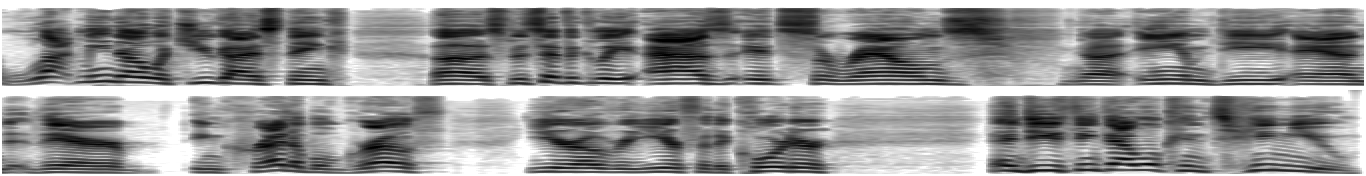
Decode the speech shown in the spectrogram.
let me know what you guys think, uh, specifically as it surrounds uh, AMD and their incredible growth year over year for the quarter. And do you think that will continue?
